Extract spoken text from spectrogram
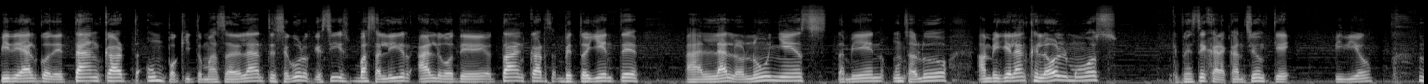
pide algo de Tankard un poquito más adelante. Seguro que sí va a salir algo de Tankard, Beto Oyente. A Lalo Núñez también un saludo. A Miguel Ángel Olmos que festeja la canción que pidió.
